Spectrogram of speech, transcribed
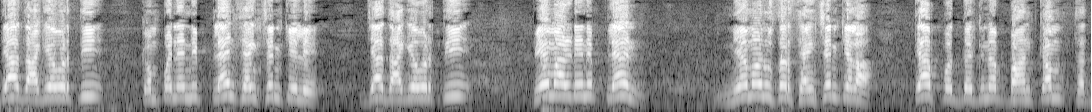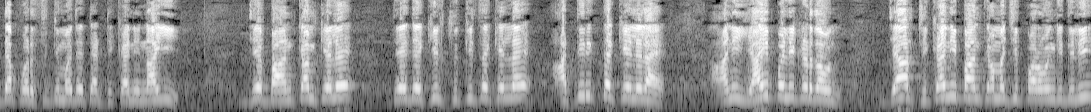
त्या जागेवरती कंपन्यांनी प्लॅन सँक्शन केले ज्या जागेवरती पीएमआरडीने प्लॅन नियमानुसार सँक्शन केला त्या पद्धतीनं बांधकाम सध्या परिस्थितीमध्ये त्या ठिकाणी नाही. जे बांधकाम केले ते देखील चुकीचं केलंय अतिरिक्त केलेलं आहे. आणि याही पलीकडे जाऊन ज्या ठिकाणी बांधकामाची परवानगी दिली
